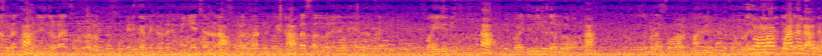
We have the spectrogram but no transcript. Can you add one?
നമ്മുടെ കടലിൽ നിന്നുള്ള ചൂടുവെള്ളം എടുക്കാൻ വേണ്ടിയുള്ള ഒരു മിനിയേച്ചർ ആണ്. സോളാർ വാട്ടർ പ്ലസ് അതുപോലെ തന്നെ നമ്മുടെ വൈദ്യുതി. ആ. വൈദ്യുതിയിലോട്ട് നമ്മൾ നമ്മുടെ സോളാർ പാനൽ സോളാർ പാനലാണ്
